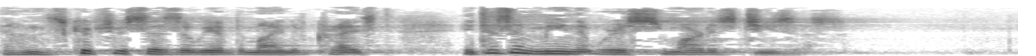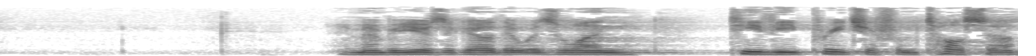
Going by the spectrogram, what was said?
And when the scripture says that we have the mind of Christ, it doesn't mean that we're as smart as Jesus. I remember years ago there was one TV preacher from Tulsa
